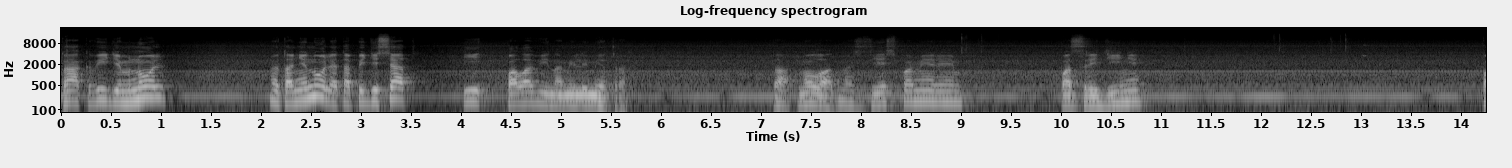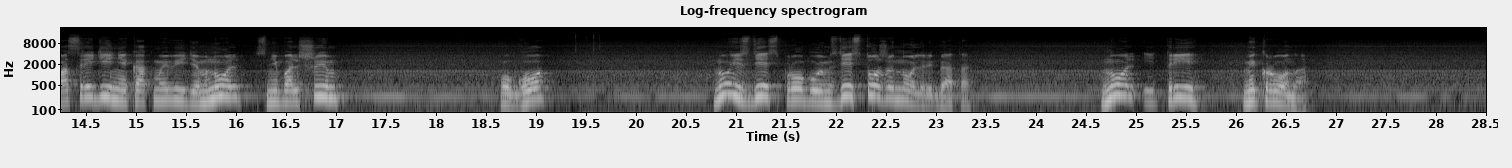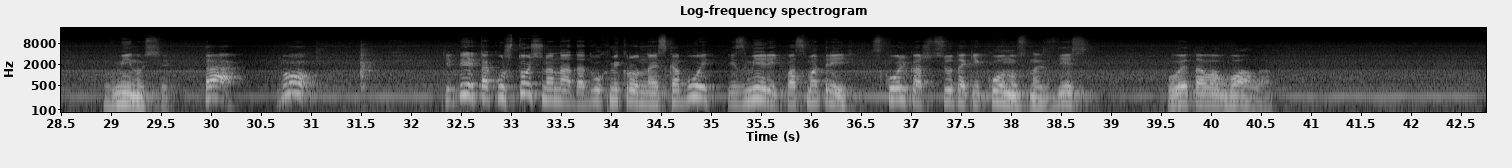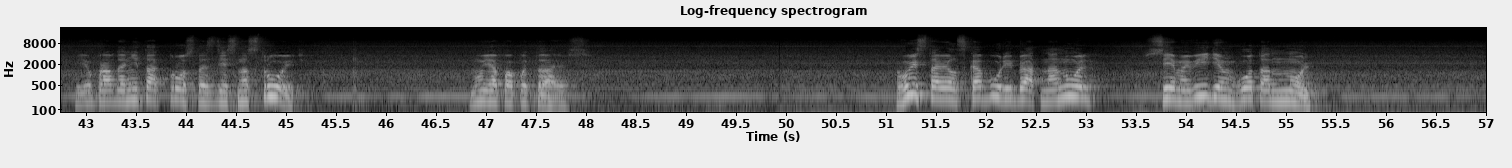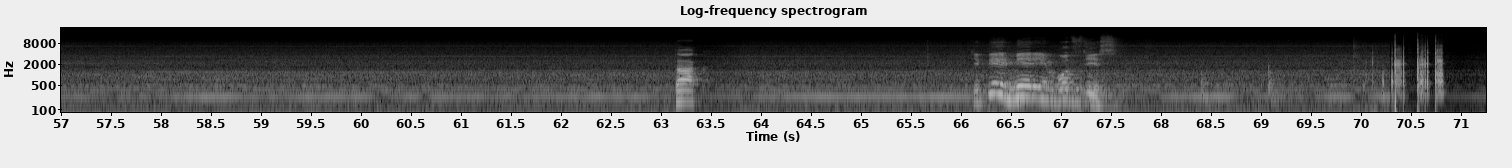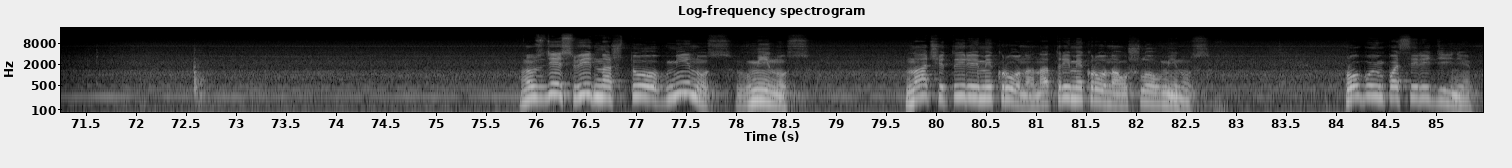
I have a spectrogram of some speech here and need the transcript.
Так, видим 0. Это не 0, это 50 и половина миллиметра. Так, ну ладно, здесь померяем. Посредине. Посредине, как мы видим, 0 с небольшим. Ого. Ну и здесь пробуем. Здесь тоже 0, ребята. 0 и 3 микрона в минусе. Так, ну, теперь так уж точно надо двухмикронной скобой измерить, посмотреть, сколько ж все-таки конусность здесь у этого вала. Ее, правда, не так просто здесь настроить. Но я попытаюсь. Выставил скобу, ребят, на 0. Все мы видим, вот он 0. Так. Теперь меряем вот здесь. Ну здесь видно, что в минус, в минус на 4 микрона, на 3 микрона ушло в минус. Пробуем посередине.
